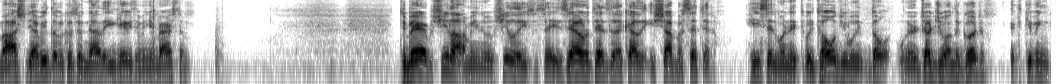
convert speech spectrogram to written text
Because of now that you gave it to him and you embarrassed him. Tiber Shila, I mean, Shila used to say, He said, when we told you we don't, we're going to judge you on the good, it's giving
